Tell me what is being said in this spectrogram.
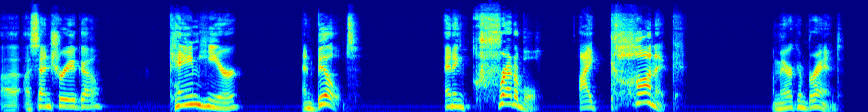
a century ago, came here and built an incredible, iconic American brand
